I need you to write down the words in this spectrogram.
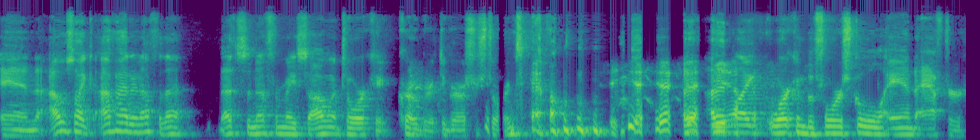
And I was like, I've had enough of that. That's enough for me. So I went to work at Kroger at the grocery store in town. I, didn't Yeah. like working before school and after.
